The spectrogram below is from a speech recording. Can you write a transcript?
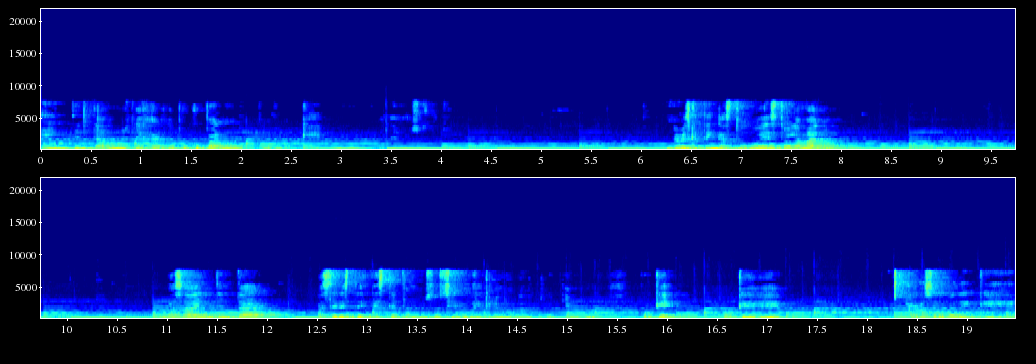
e intentamos dejar de preocuparnos por lo que no podemos controlar. Una vez que tengas todo esto a la mano, vas a intentar hacer este, este famoso cierre del que vengo hablando todo el tiempo. ¿Por qué? Porque a reserva de que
